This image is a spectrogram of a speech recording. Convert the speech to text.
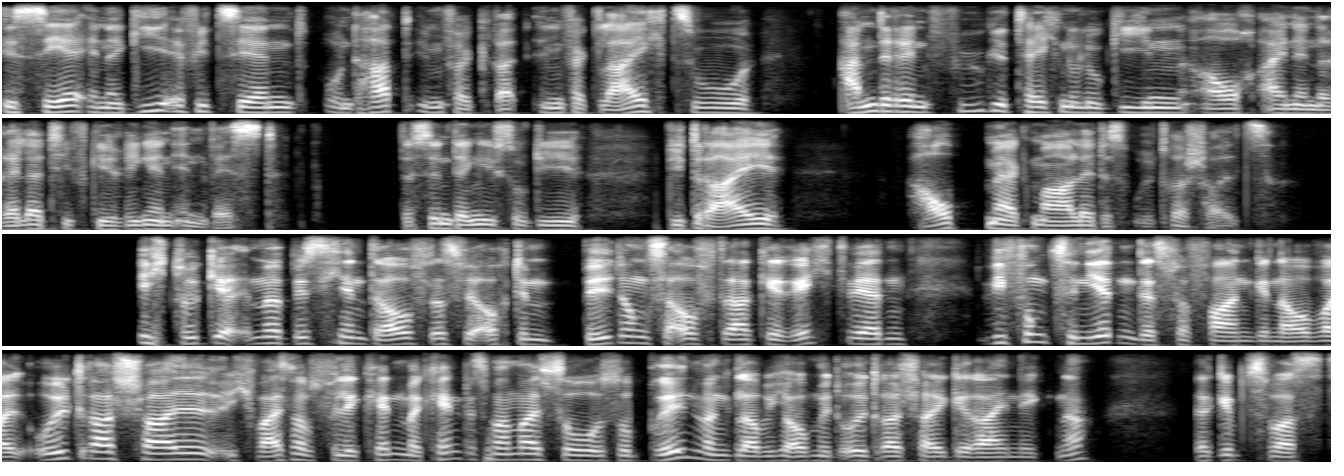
ist sehr energieeffizient und hat im, Vergr im Vergleich zu anderen Fügetechnologien auch einen relativ geringen Invest. Das sind, denke ich, so die, die drei Hauptmerkmale des Ultraschalls. Ich drücke ja immer ein bisschen drauf, dass wir auch dem Bildungsauftrag gerecht werden. Wie funktioniert denn das Verfahren genau? Weil Ultraschall, ich weiß nicht, ob es viele kennen, man kennt das manchmal so, so Brillen werden, glaube ich, auch mit Ultraschall gereinigt, ne? Da gibt es was.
